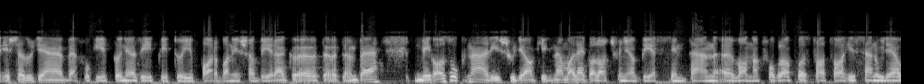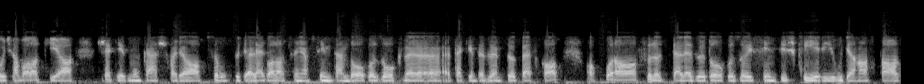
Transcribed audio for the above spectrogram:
és ez ugye be fog épülni az építőiparban is a bérekbe. Még azoknál is, ugye, akik nem a legalacsonyabb bérszinten vannak foglalkoztatva, hiszen ugye, hogyha valaki a segédmunkás vagy a abszolút ugye a legalacsonyabb szinten dolgozók tekintetben többet kap, akkor a fölötte levő dolgozói szint is kéri ugyanazt az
